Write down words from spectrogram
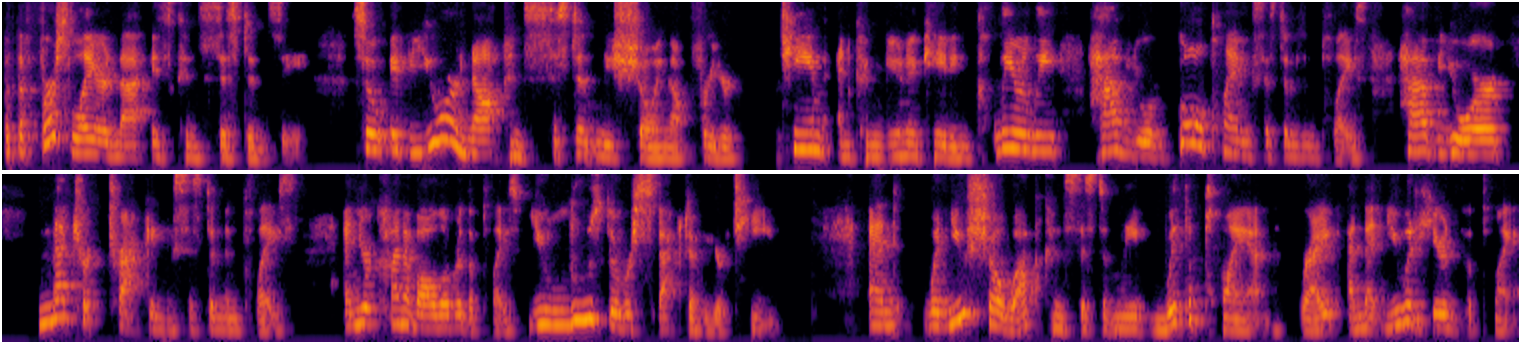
But the first layer in that is consistency. So if you are not consistently showing up for your team and communicating clearly, have your goal planning systems in place, have your metric tracking system in place, and you're kind of all over the place, you lose the respect of your team. And when you show up consistently with a plan, right, and that you adhere to the plan,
